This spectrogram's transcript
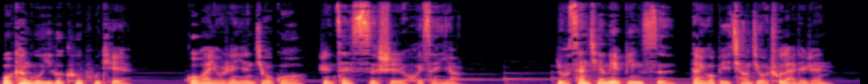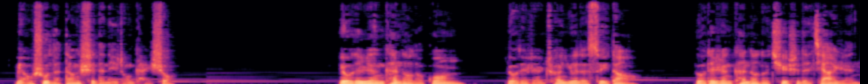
我看过一个科普帖，国外有人研究过人在死时会怎样，有三千位濒死但又被抢救出来的人，描述了当时的那种感受。有的人看到了光，有的人穿越了隧道，有的人看到了去世的家人，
